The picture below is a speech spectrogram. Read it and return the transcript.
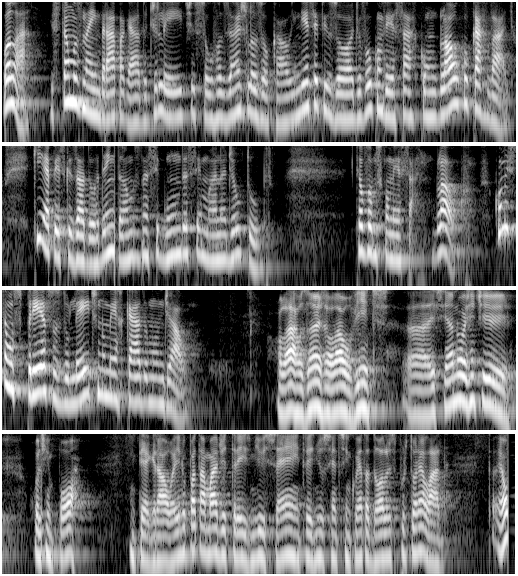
Olá, estamos na Embrapa Gado de Leite, sou Rosângela Zocal e nesse episódio vou conversar com Glauco Carvalho, que é pesquisador da Estamos na segunda semana de outubro. Então vamos começar. Glauco, como estão os preços do leite no mercado mundial? Olá, Rosângela, olá, ouvintes. Uh, esse ano a gente, leite em pó integral aí no patamar de 3.100, 3.150 dólares por tonelada. É um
